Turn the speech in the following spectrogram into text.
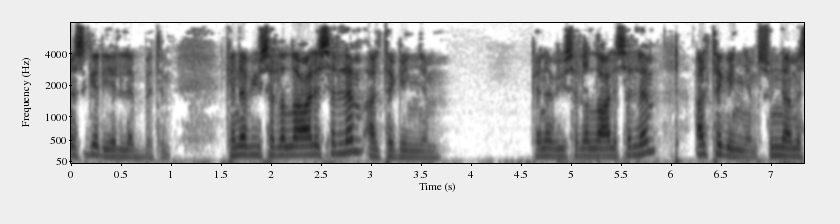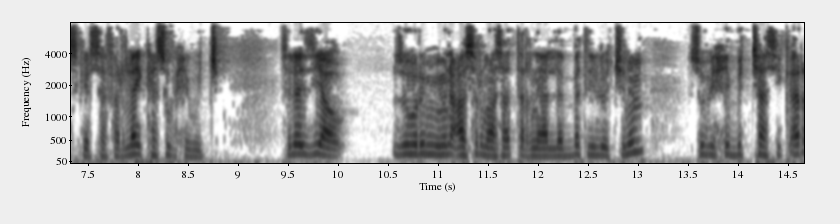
መስገድ የለበትም። ከነቢዩ ሰለላሁ ዐለይሂ ወሰለም አልተገኘም። ከነቢዩ ሰለላሁ ዐለይሂ ወሰለም አልተገኘም ሱና መስገድ ሰፈር ላይ ከሱብሒ ውጭ። ስለዚህ ያው ዙሁርም ይሁን አስር ማሳጠር ነው ያለበት። ሌሎችንም ሱብሒ ብቻ ሲቀር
